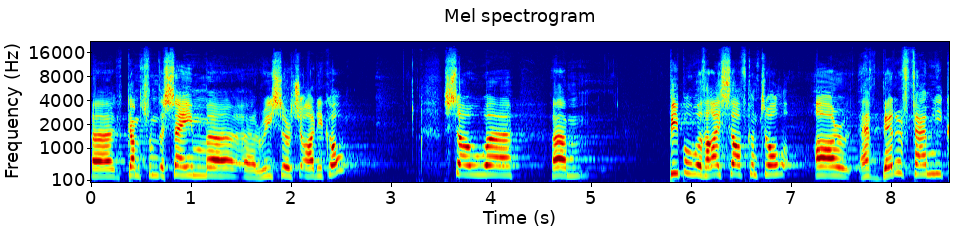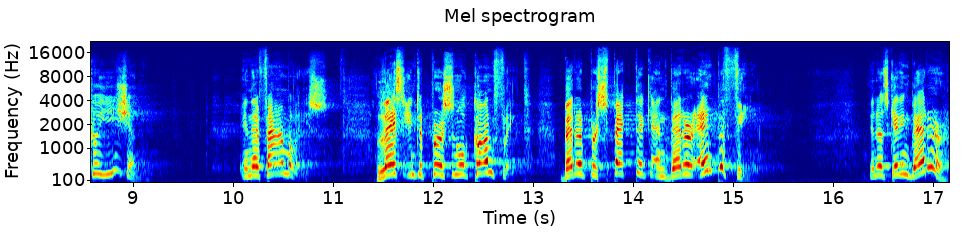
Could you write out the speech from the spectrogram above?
Uh, comes from the same uh, uh research article. So, uh, um, people with high self control have better family cohesion in their families, less interpersonal conflict, better perspective, and better empathy. You know, it's getting better.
